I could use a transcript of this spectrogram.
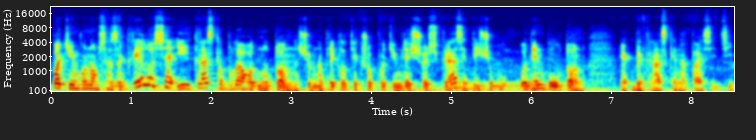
потім воно все закрилося і краска була однотонна. Щоб, наприклад, якщо потім десь щось красити, щоб один був тон якби краски на пасіці.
